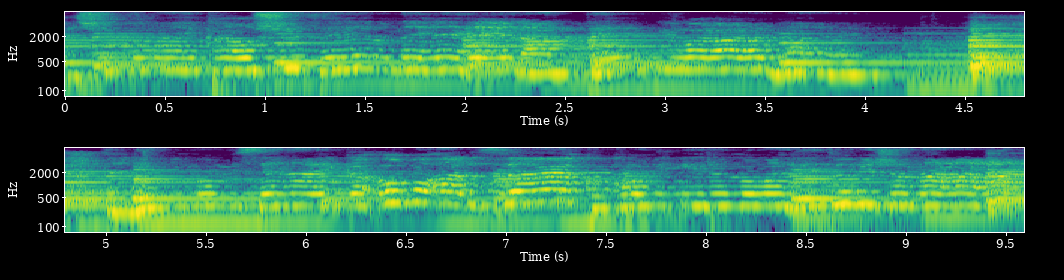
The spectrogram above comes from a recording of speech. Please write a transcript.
らしくない顔してるねなんて言わない誰にも見せない顔もあるさここにいるのは一人じゃない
